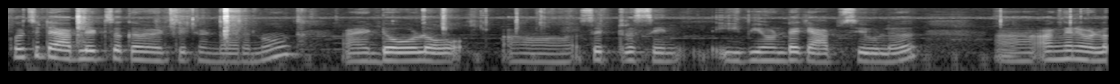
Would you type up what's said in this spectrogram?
കുറച്ച് ടാബ്ലറ്റ്സ് ഒക്കെ മേടിച്ചിട്ടുണ്ടായിരുന്നു. ഡോളോ സിട്രസിൻ ഇവിയോന്റെ ക്യാപ്സ്യൂൾ അങ്ങനെയുള്ള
